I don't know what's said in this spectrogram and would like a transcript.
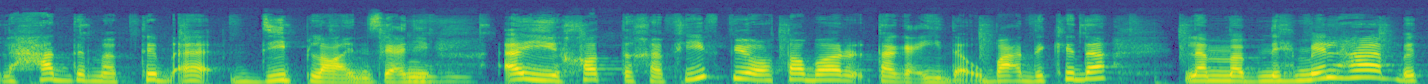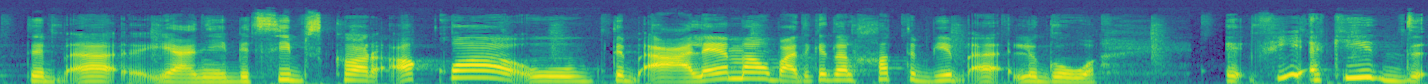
لحد ما بتبقى deep lines يعني مهم. أي خط خفيف بيعتبر تجعيدة. وبعد كده لما بنهملها بتبقى يعني بتسيب scar أقوى وبتبقى علامة وبعد كده الخط بيبقى لجوه. في أكيد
